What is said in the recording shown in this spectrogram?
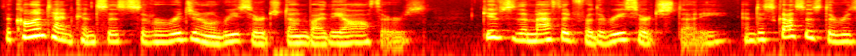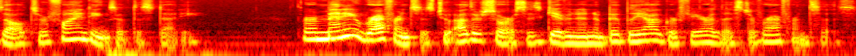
The content consists of original research done by the authors, gives the method for the research study, and discusses the results or findings of the study. There are many references to other sources given in a bibliography or list of references.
